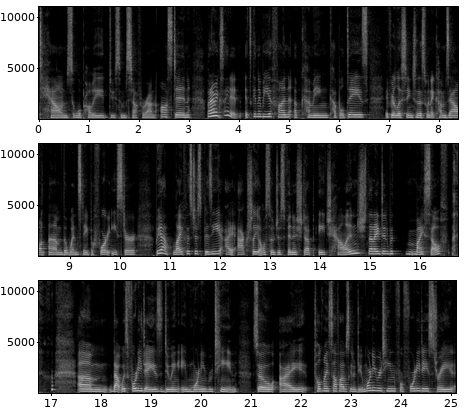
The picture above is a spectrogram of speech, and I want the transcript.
town, so we'll probably do some stuff around Austin. But I'm excited. It's going to be a fun upcoming couple days. If you're listening to this when it comes out, um, the Wednesday before Easter. But yeah, life is just busy. I actually also just finished up a challenge that I did with myself. um, that was 40 days doing a morning routine. So I told myself I was going to do morning routine for 40 days straight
